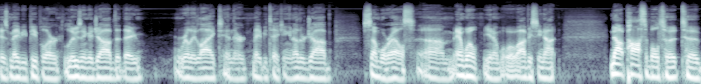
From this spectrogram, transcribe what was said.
is maybe people are losing a job that they really liked and they're maybe taking another job somewhere else. Um, and will, you know, obviously not, not possible to, to,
